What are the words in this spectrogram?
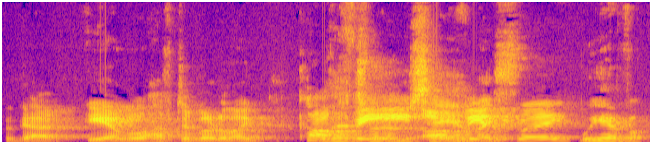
We got yeah. We'll have to go to like well, that's what Coffee, I'm saying. like, obviously. we have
